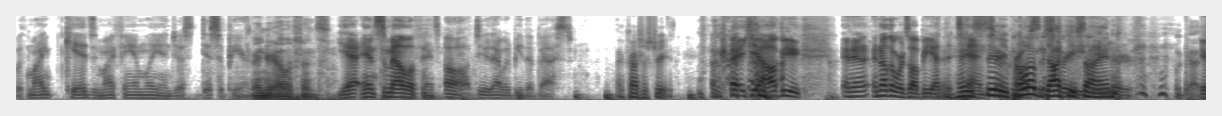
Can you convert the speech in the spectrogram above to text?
with my kids and my family and just disappear. And your elephants. Yeah, and some elephants. Oh, dude, that would be the best. Across the street. Okay, yeah, I'll be. In, in other words, I'll be at the Hey, tent Siri, pull across up the street in DocuSign. your- Oh, gosh, no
